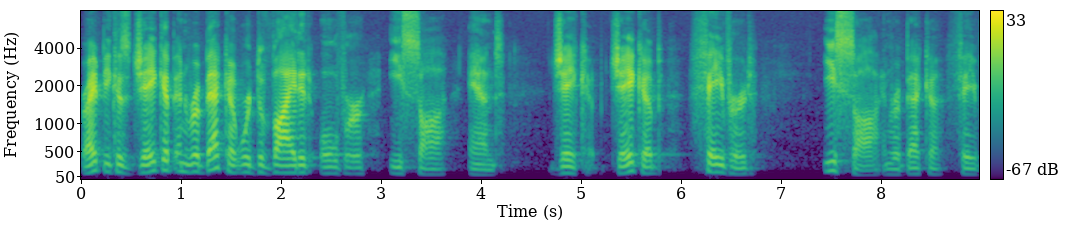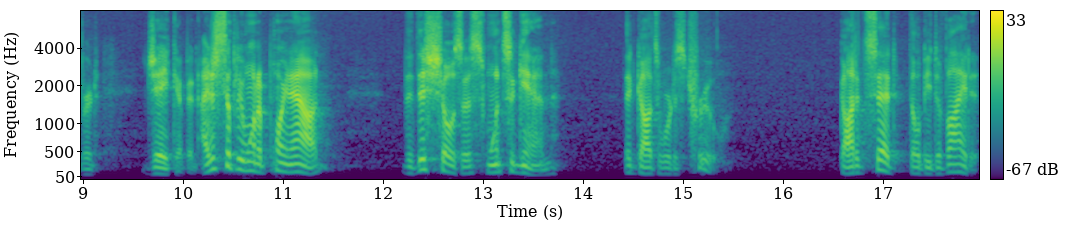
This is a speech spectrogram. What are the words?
right? Because Jacob and Rebekah were divided over Esau and Jacob. Jacob favored Esau, and Rebekah favored Jacob. And I just simply want to point out that this shows us once again that God's word is true. God had said they'll be divided.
